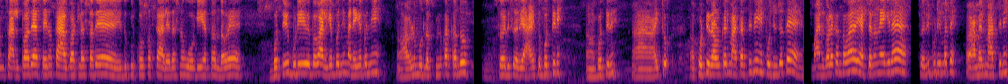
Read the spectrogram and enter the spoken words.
ಒಂದು ಸ್ವಲ್ಪ ಅದೇ ಅಷ್ಟೇನೋ ಕಾಲು ಬಾಟ್ಲ ಅಷ್ಟೇ, ಇದು ಗುಲ್ಕೋಸ್ ಹೊತ್ತು ದರ್ಶನ ಹೋಗಿ ಅಂತ ಅಂದವ್ರೆ. ಬರ್ತೀವಿ ಬುಡಿ ಬಾಬಾ ಅಲ್ಲಿಗೆ ಬನ್ನಿ, ಮನೆಗೆ ಬನ್ನಿ. ಅವಳು ಮುದ್ಲಕ್ಷ್ಮಿ ಕರ್ಕೊಂಡು, ಸರಿ ಸರಿ, ಆಯ್ತು, ಬತ್ತೀನಿ. ಬತ್ತೀನಿ. ಆಯ್ತು. ಕೊಟ್ಟಿರೋ ಅವಳ ಕೈ ಮಾತಾಡ್ತೀನಿ, ಪೂಜನ್ ಜೊತೆ. ಮನ್ಗೊಳಕಂತ ಬಾಬಾ ಎಷ್ಟು ಚೆನ್ನಾಗಿ ಆಗಿಲ್ಲ. ಸರಿ ಬಿಡಿ ಮತ್ತೆ, ಆಮೇಲೆ ಮಾಡ್ತೀನಿ.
